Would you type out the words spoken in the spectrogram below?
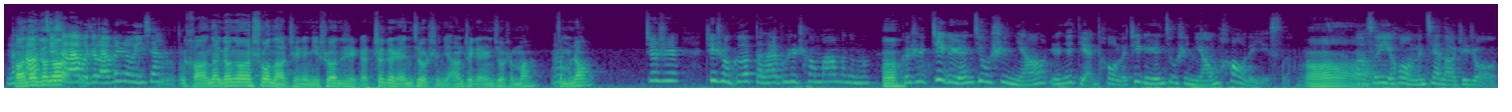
那好，接下来我就来温柔一下，好，那刚刚说到这个，你说的这个，这个人就是娘，这个人就是妈，怎么着？就是这首歌本来不是唱妈妈的吗？嗯可是这个人就是娘，人家点透了，这个人就是娘炮的意思哦啊，所以以后我们见到这种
